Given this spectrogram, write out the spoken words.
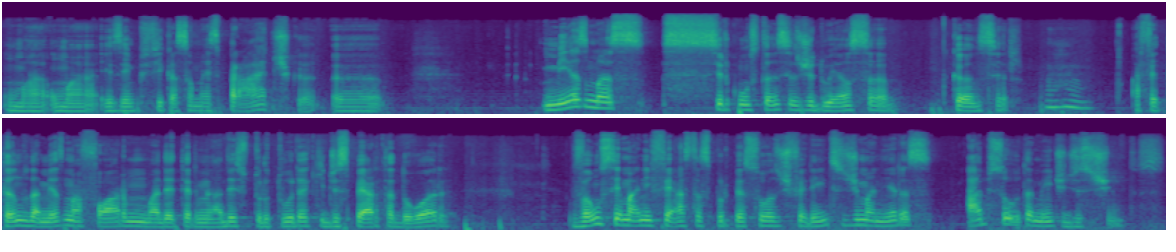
uma, uma, exemplificação mais prática, uh, mesmas circunstâncias de doença câncer, uhum afetando da mesma forma uma determinada estrutura que desperta dor, vão ser manifestas por pessoas diferentes de maneiras absolutamente distintas.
